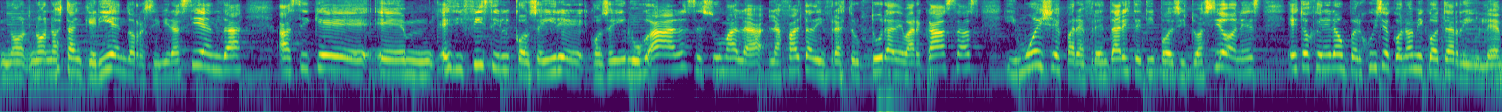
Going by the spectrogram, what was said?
no, están queriendo recibir Hacienda, así que es difícil conseguir, conseguir lugar, se suma la, la falta de infraestructura de barcazas y muelles para enfrentar este tipo de situaciones. Esto genera un perjuicio económico terrible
